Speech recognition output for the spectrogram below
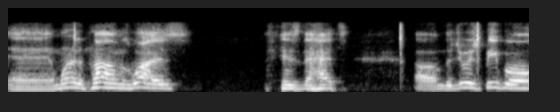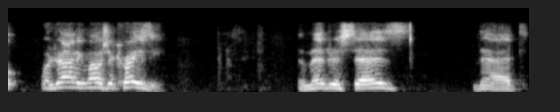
and one of the problems was is that um, the Jewish people were driving Moshe crazy. The Medrash says that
